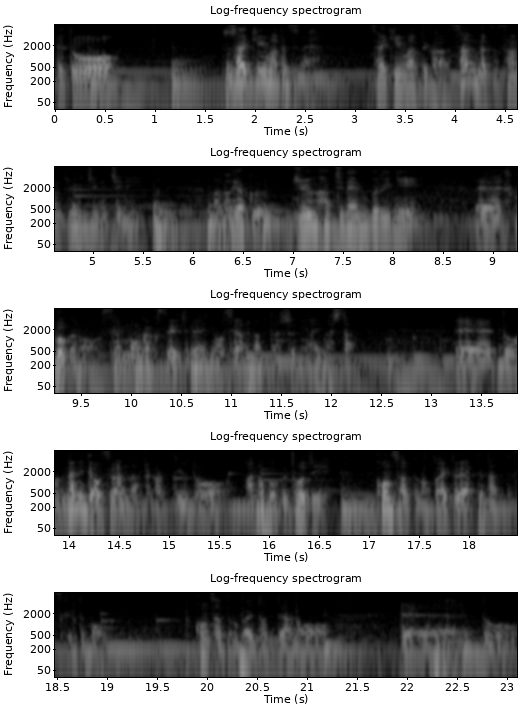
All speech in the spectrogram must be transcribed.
えっと最近はですね最近はっていうか3月31日にあの約18年ぶりに、えー福岡の専門学生時代にお世話になった人に会いました。えー、と何でお世話になったかっていうとあの僕当時コンサートのバイトやってたんですけれどもコンサートのバイトってあのえー、と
